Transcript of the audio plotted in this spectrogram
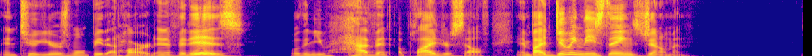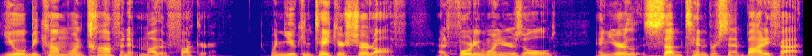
in two years won't be that hard, and if it is, well then you haven't applied yourself. And by doing these things, gentlemen, you will become one confident motherfucker. When you can take your shirt off at 41 years old and you're sub 10% body fat,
